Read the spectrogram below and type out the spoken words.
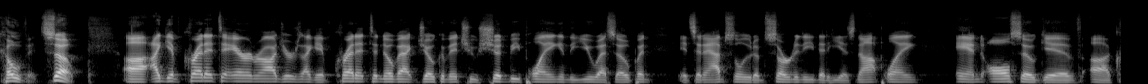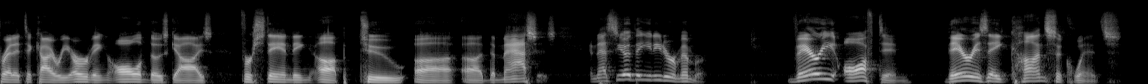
COVID. So uh, I give credit to Aaron Rodgers. I give credit to Novak Djokovic, who should be playing in the U.S. Open. It's an absolute absurdity that he is not playing. And also give uh, credit to Kyrie Irving, all of those guys, for standing up to uh, uh the masses. And that's the other thing you need to remember very often there is a consequence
